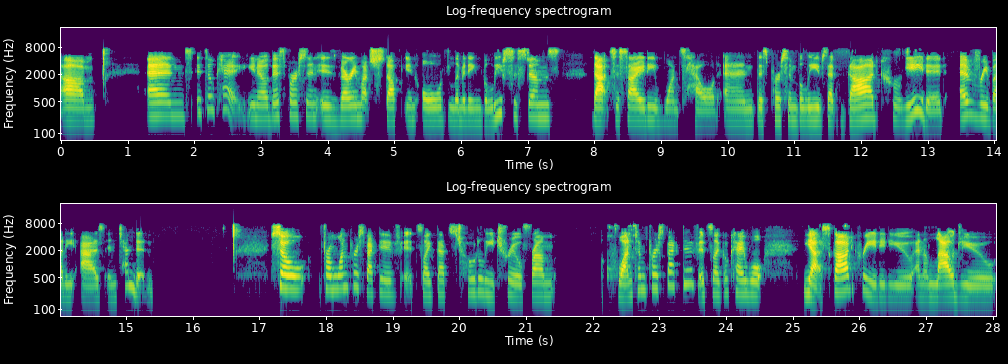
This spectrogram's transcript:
um, and it's okay. You know, this person is very much stuck in old limiting belief systems that society once held. And this person believes that God created everybody as intended. So, from one perspective, it's like that's totally true. From a quantum perspective, it's like, okay, well, yes, God created you and allowed you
